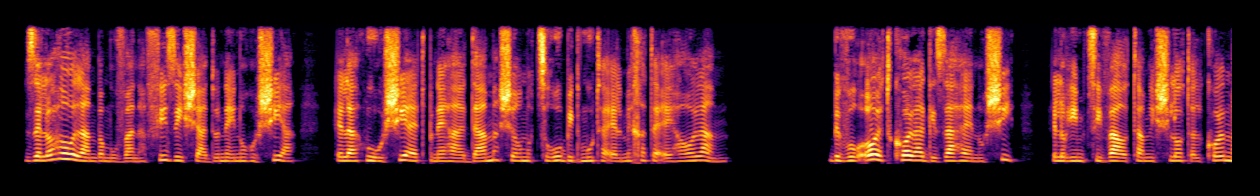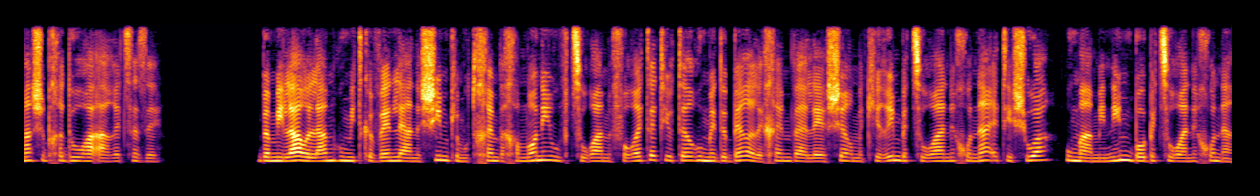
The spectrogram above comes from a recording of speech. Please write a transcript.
זה לא העולם במובן הפיזי שאדוננו הושיע, אלא הוא הושיע את בני האדם אשר נוצרו בדמות האל מחטאי העולם. בבוראו את כל הגזע האנושי, אלוהים ציווה אותם לשלוט על כל מה שבכדור הארץ הזה. במילה עולם הוא מתכוון לאנשים כמותכם וכמוני, ובצורה מפורטת יותר הוא מדבר עליכם ועלי אשר מכירים בצורה נכונה את ישוע, ומאמינים בו בצורה נכונה.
